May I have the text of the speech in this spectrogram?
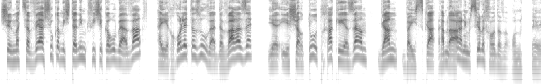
של מצבי השוק המשתנים כפי שקרו בעבר. היכולת הזו והדבר הזה ישרתו אותך כיזם גם בעסקה אני הבאה. מזכיר- אני מזכיר לך עוד דבר, רון. אה,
